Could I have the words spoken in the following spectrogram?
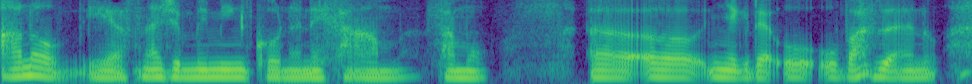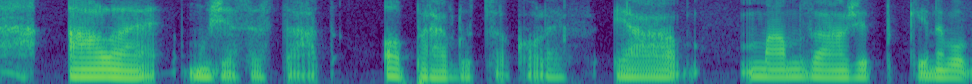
Ano, je jasné, že miminko nenechám samo uh, uh, někde u, u bazénu, ale může se stát opravdu cokoliv. Já mám zážitky, nebo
